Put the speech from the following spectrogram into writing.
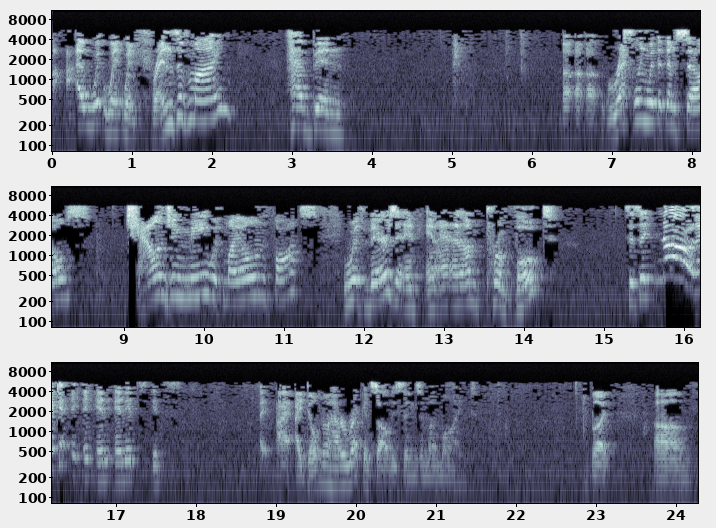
I, when, when friends of mine have been uh, uh, uh, wrestling with it themselves, challenging me with my own thoughts, with theirs, and, and, and I'm provoked to say, no, that can't, and, and, and it's, it's I, I don't know how to reconcile these things in my mind. But um,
